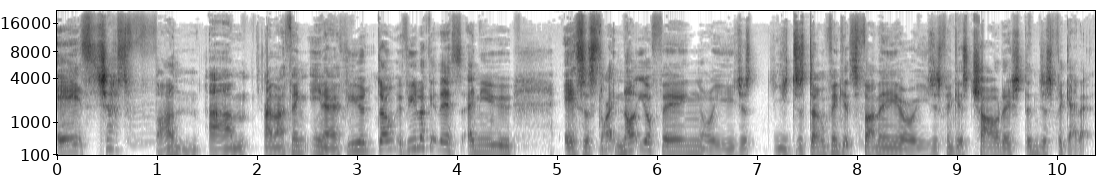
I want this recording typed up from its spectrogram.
It's just fun, um, and I think you know if you don't, if you look at this and you it's just like not your thing or you just you just don't think it's funny or you just think it's childish then just forget it.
